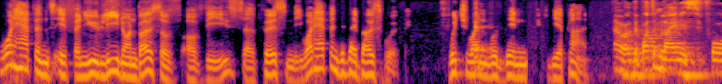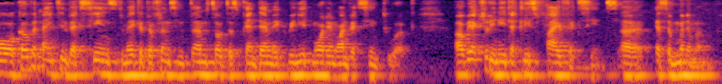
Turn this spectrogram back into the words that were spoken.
What happens if, and you lead on both of, of these uh, personally, what happens if they both work? Which one would then be applied? Oh, well, the bottom line is for COVID 19 vaccines to make a difference in terms of this pandemic, we need more than one vaccine to work. Uh, we actually need at least five vaccines uh, as a minimum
